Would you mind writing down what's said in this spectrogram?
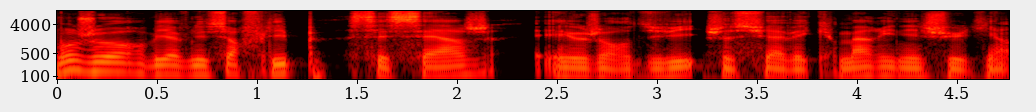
Bonjour, bienvenue sur Flip, c'est Serge et aujourd'hui je suis avec Marine et Julien.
